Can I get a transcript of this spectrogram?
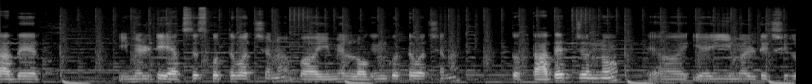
তাদের ইমেলটি অ্যাক্সেস করতে পারছে না বা ইমেল লগ ইন করতে পারছে না। তো তাদের জন্য এই ইমেলটি ছিল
